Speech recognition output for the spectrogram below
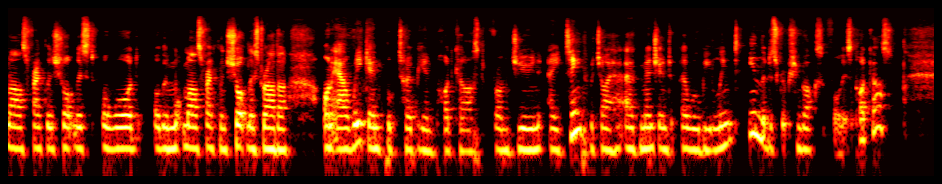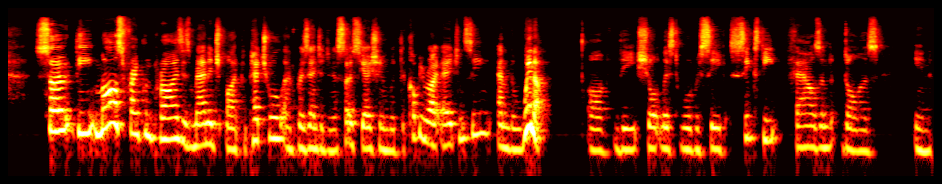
Miles Franklin Shortlist Award, or the Miles Franklin Shortlist rather, on our Weekend Booktopian podcast from June 18th, which I have mentioned uh, will be linked in the description box for this podcast. So, the Miles Franklin Prize is managed by Perpetual and presented in association with the Copyright Agency, and the winner of the shortlist will receive $60,000 in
